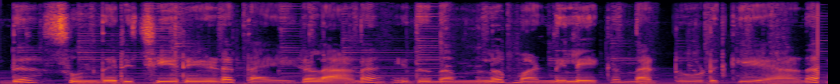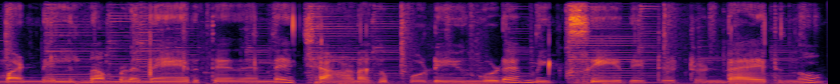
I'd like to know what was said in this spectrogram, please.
ഇത് സുന്ദരിച്ചീരയുടെ തൈകളാണ്. ഇത് നമ്മൾ മണ്ണിലേക്ക് നട്ടു കൊടുക്കുകയാണ്. മണ്ണിൽ നമ്മൾ നേരത്തെ തന്നെ ചാണകപ്പൊടിയും കൂടെ മിക്സ് ചെയ്തിട്ടിട്ടുണ്ടായിരുന്നു.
